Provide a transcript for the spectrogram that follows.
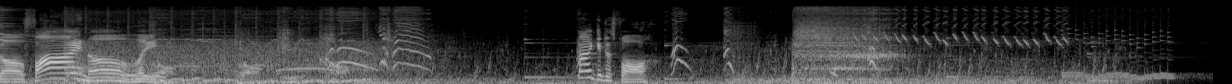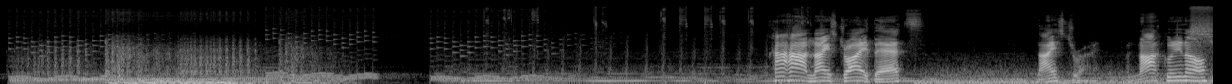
Go, finally! I can just fall. Haha, nice try, Bats. Nice try, but not good enough.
